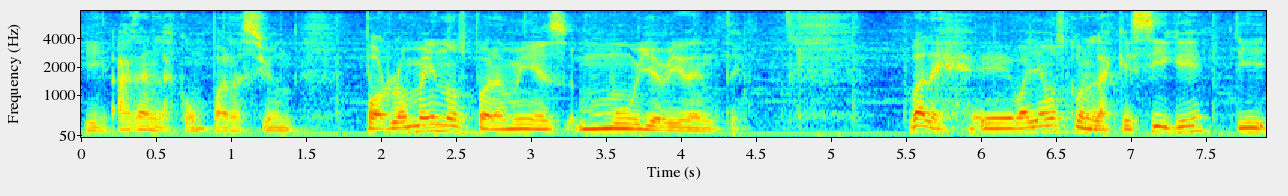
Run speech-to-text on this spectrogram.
y hagan la comparación. Por lo menos para mí es muy evidente. Vale, eh, vayamos con la que sigue y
